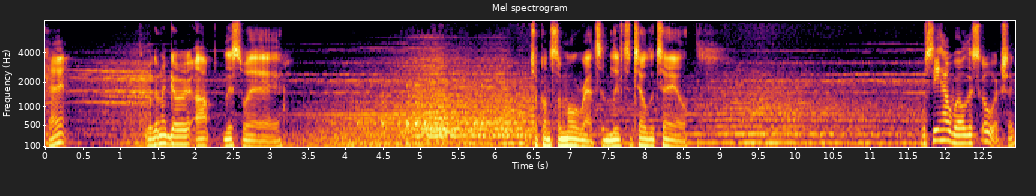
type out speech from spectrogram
Okay. We're gonna go up this way. Took on some more rats and lived to tell the tale. We'll see how well this... Oh, actually.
